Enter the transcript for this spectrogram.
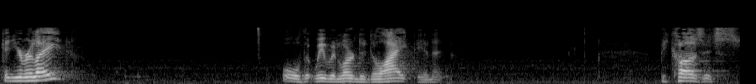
Can you relate? Oh, that we would learn to delight in it. Because it's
